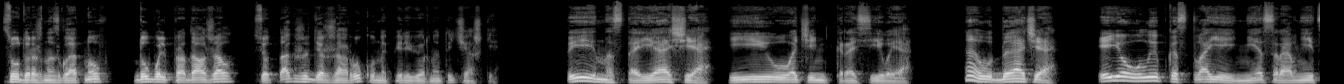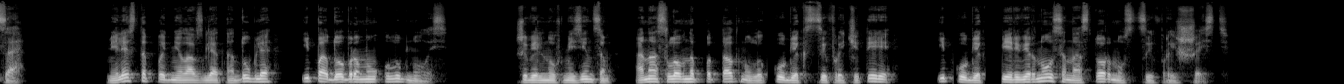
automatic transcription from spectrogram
Судорожно сглотнув, Дубль продолжал, все так же держа руку на перевернутой чашке. «Ты настоящая и очень красивая. А удача! Ее улыбка с твоей не сравнится!» Мелеста подняла взгляд на Дубля и по-доброму улыбнулась. Шевельнув мизинцем, она словно подтолкнула кубик с цифрой 4, и кубик перевернулся на сторону с цифрой 6.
